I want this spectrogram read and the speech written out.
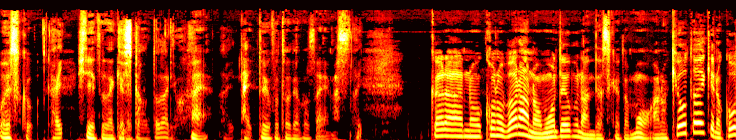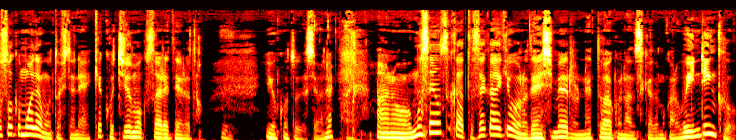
お安くはい。していただけると。ディスカウントがあります。はい。はい。はい。ということでございます。はいから、あの、このバラのモデムなんですけども、あの、筐体機の高速モデムとしてね、結構注目されていると。いうことですよね。あの、無線を使った世界規模の電子メールのネットワークなんですけども、このウィンリンク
